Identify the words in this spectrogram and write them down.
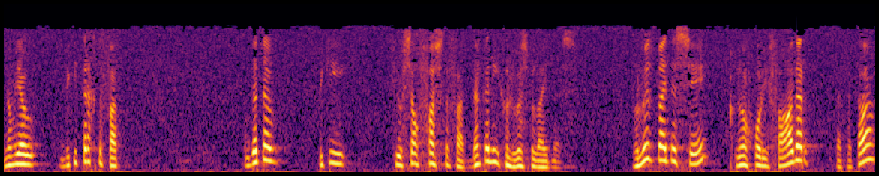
En om jou 'n bietjie terug te vat om dit nou bietjie vir jouself vas te vat. Dink aan die geloofsbelijdenis. Geloofsbelijdenis sê glo in God die Vader, dat dit daar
